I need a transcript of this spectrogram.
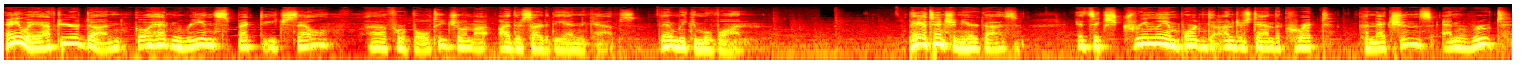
anyway, after you're done, go ahead and re-inspect each cell uh, for voltage on either side of the end caps. Then we can move on. Pay attention here, guys. It's extremely important to understand the correct connections and route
